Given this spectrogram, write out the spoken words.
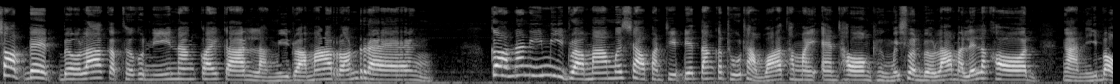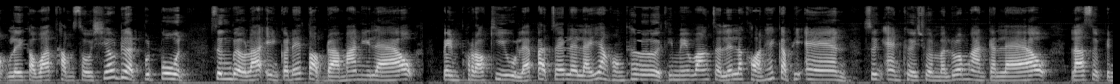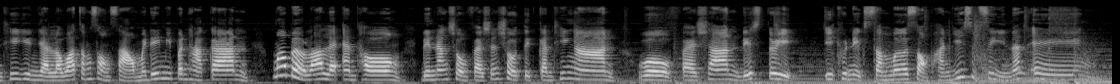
ช็อตเด็ดเบลล่ากับเธอคนนี้นั่งใกล้กันหลังมีดราม่าร้อนแรง ก่อนหน้านี้มีดราม่าเมื่อชาวพันทิปได้ตั้งกระทู้ถามว่าทำไมแอนทองถึงไม่ชวนเบลล่ามาเล่นละคร งานนี้บอกเลยค่ะว่าทำโซเชียลเดือดปุดๆซึ่งเบลล่าเองก็ได้ตอบดราม่านี้แล้ว เป็นเพราะคิวและปัจจัยหลาย ๆ อย่างของเธอ ที่ไม่ว่างจะเล่นละครให้กับพี่แอน ซึ่งแอนเคยชวนมาร่วมงานกันแล้ว ล่าสุดเป็นที่ยืนยันแล้วว่าทั้งสองสาวไม่ได้มีปัญหากัน เมื่อเบลล่าและแอนทองได้นั่งชมแฟชั่นโชว์ติดกันที่งาน World Fashion District Iconic Summer 2024 นั่นเอง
